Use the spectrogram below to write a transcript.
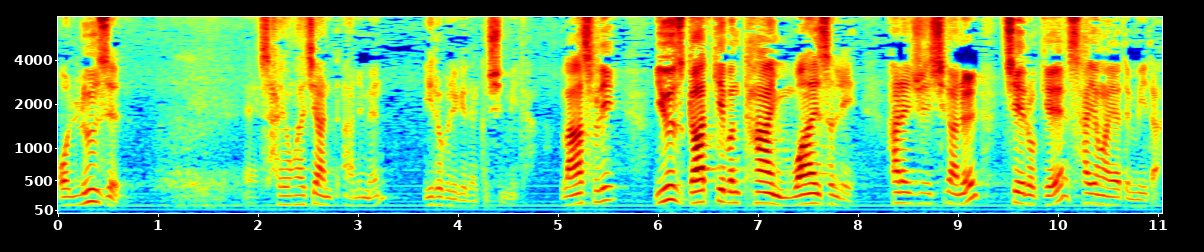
or lose it. 예, 사용하지 않, 않으면 잃어버리게 될 것입니다. Lastly, use God-given time wisely. 하나님 주신 시간을 지혜롭게 사용해야 됩니다.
